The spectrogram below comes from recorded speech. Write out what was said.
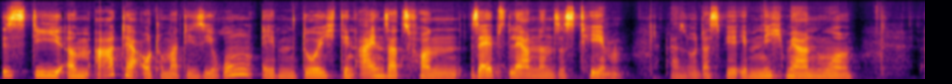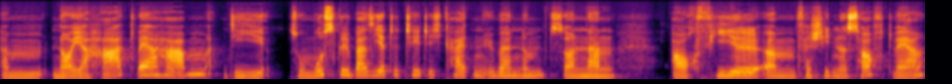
ist die ähm, Art der Automatisierung eben durch den Einsatz von selbstlernenden Systemen. Also, dass wir eben nicht mehr nur ähm, neue Hardware haben, die so muskelbasierte Tätigkeiten übernimmt, sondern auch viel ähm, verschiedene Software,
